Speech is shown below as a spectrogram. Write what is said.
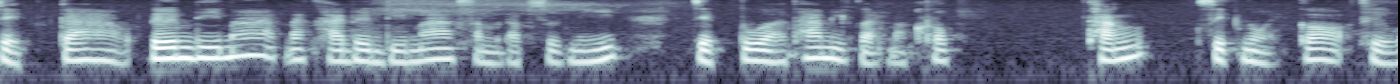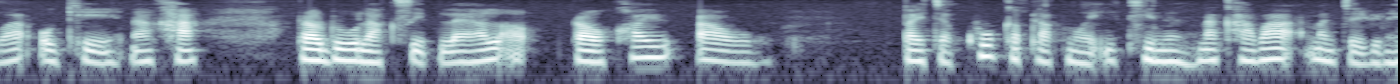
79 เดินดีมากนะคะ เดินดีมากสำหรับสูตรนี้ 7 ตัวถ้ามีโอกาสมาครบทั้ง 10 หน่วยก็ถือว่าโอเคนะคะ เราดูหลัก 10 แล้วเราเราค่อยเอาไปจับคู่กับหลักหน่วยอีกทีหนึ่งนะคะ ว่ามันจะอยู่ใน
